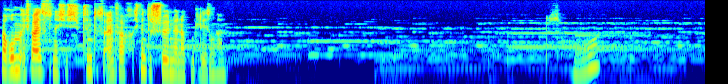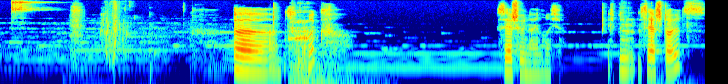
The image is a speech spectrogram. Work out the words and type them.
Warum? Ich weiß es nicht. Ich finde es einfach, ich finde es schön, wenn er gut lesen kann. So. Äh, zurück. Sehr schön, Heinrich. Ich bin sehr stolz.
